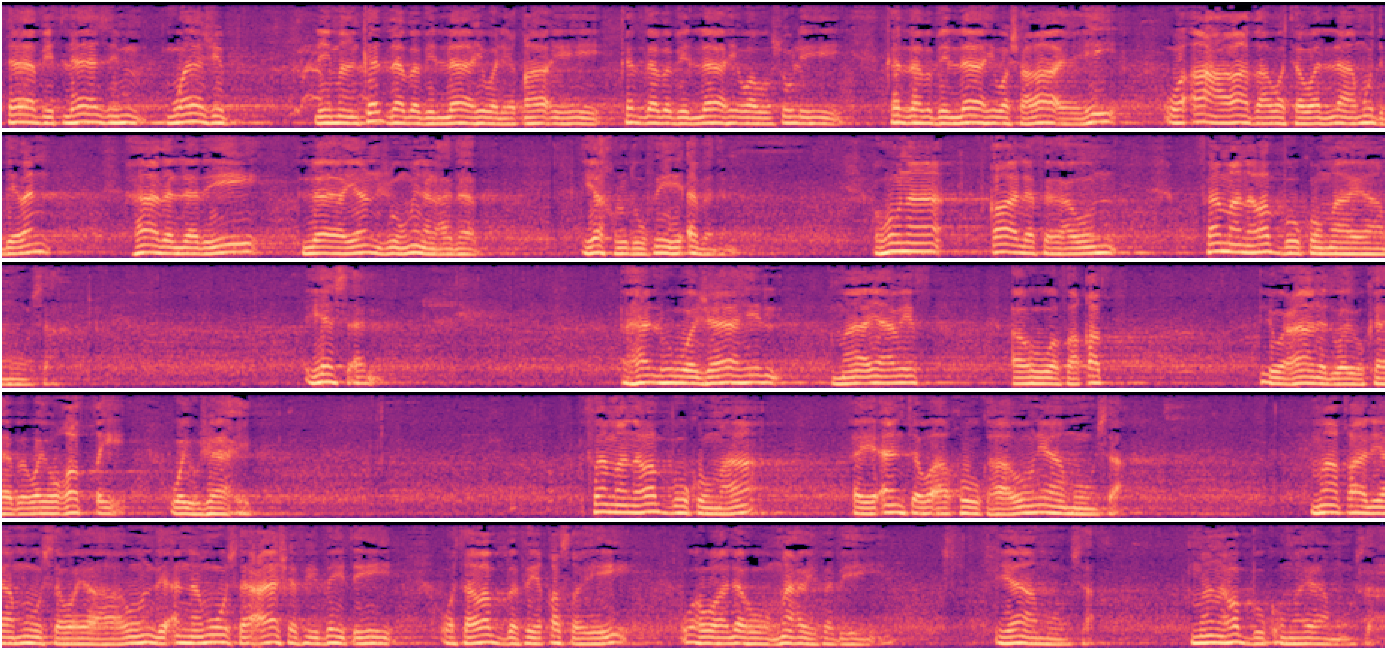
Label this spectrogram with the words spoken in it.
ثابت لازم واجب لمن كذب بالله ولقائه كذب بالله ورسله كذب بالله وشرائعه وأعرض وتولى مدبرا. هذا الذي لا ينجو من العذاب يخلد فيه أبدا. هنا قال فرعون فمن ربكما يا موسى؟ يسأل هل هو جاهل؟ ما يعرف؟ أو هو فقط يعاند ويكابر ويغطي ويجاهد؟ فمن ربكما؟ أي أنت وأخوك هارون يا موسى. ما قال يا موسى ويا هارون لأن موسى عاش في بيته وتربى في قصره وهو له معرفة به. يا موسى من ربكما يا موسى؟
